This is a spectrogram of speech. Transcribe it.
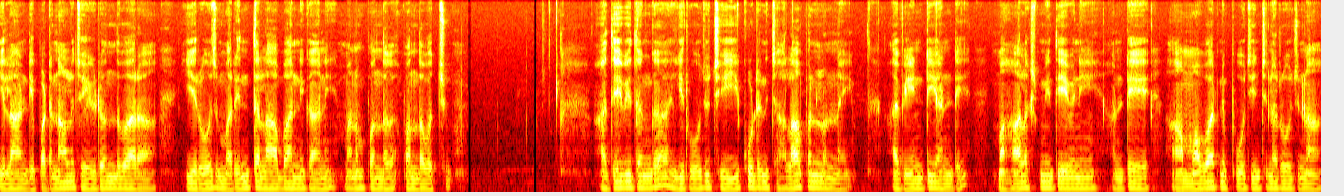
ఇలాంటి పఠనాలు చేయడం ద్వారా ఈరోజు మరింత లాభాన్ని కానీ మనం పొంద పొందవచ్చు. అదేవిధంగా ఈరోజు చేయకూడని చాలా పనులు ఉన్నాయి అవి ఏంటి అంటే మహాలక్ష్మీదేవిని అంటే ఆ అమ్మవారిని పూజించిన రోజున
